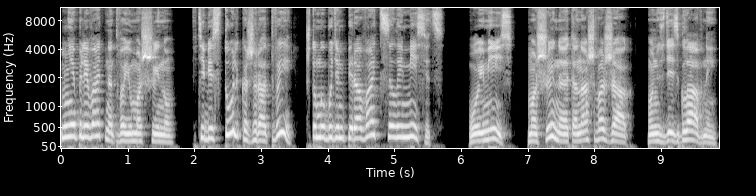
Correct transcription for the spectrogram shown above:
«Мне плевать на твою машину. В тебе столько жратвы, что мы будем пировать целый месяц». «Уймись, машина – это наш вожак. Он здесь главный.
